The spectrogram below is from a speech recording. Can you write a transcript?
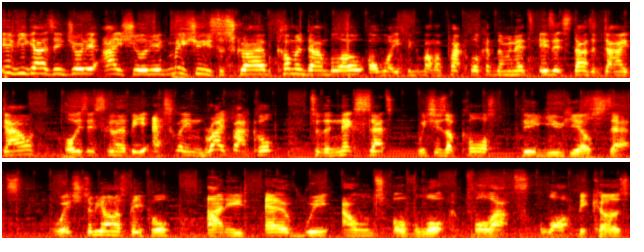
If you guys enjoyed it, I surely did. Make sure you subscribe, comment down below on what you think about my pack look at the minute. Is it starting to die down, or is it going to be escalating right back up to the next set, which is of course the Yu-Gi-Oh sets. Which, to be honest, people, I need every ounce of luck for that lot because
